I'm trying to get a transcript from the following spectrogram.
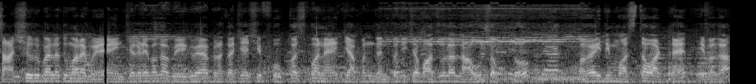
सहाशे रुपयाला तुम्हाला मिळेल. यांच्याकडे बघा वेगवेगळ्या प्रकारचे असे फोकस पण आहेत जे आपण गणपतीच्या बाजूला लावू शकतो. बघा इथे मस्त वाटत आहेत हे बघा.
